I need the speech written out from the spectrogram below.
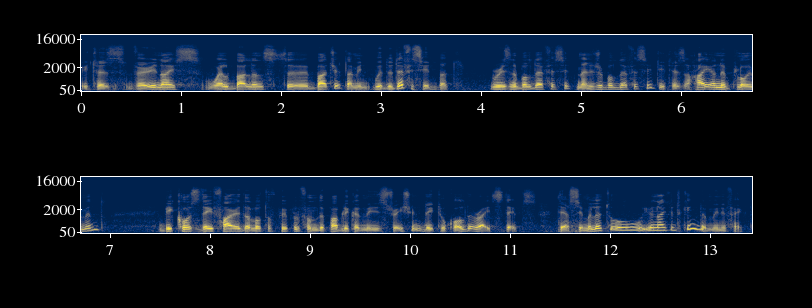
It has very nice, well balanced uh, budget. I mean, with a deficit, but reasonable deficit, manageable deficit. It has a high unemployment because they fired a lot of people from the public administration. They took all the right steps. They are similar to United Kingdom, in effect.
